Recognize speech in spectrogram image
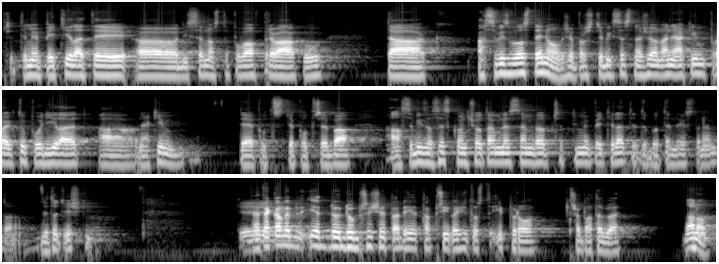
před těmi pěti lety, eh, když jsem nastupoval v prváku, tak asi bych zvolil stejnou, že prostě bych se snažil na nějakým projektu podílet a nějakým, kde je prostě potřeba. A asi bych zase skončil tam, kde jsem byl před těmi pěti lety, to byl ten student, ano. Je to těžký. Ne, tak ale je do, dobře, že tady je ta příležitost i pro třeba tebe. Ano,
